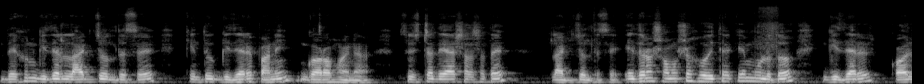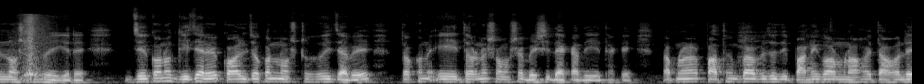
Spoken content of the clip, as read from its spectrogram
দেখুন গিজার লাইট জ্বলতেছে, কিন্তু গিজারে পানি গরম হয় না। সুইচটা দেওয়ার সাথে সাথে লাইট জ্বলতেছে। এ ধরনের সমস্যা হয়ে থাকে মূলত গিজারের কয়েল নষ্ট হয়ে গেলে। যে কোনো গিজারের কয়েল যখন নষ্ট হয়ে যাবে, তখন এই ধরনের সমস্যা বেশি দেখা দিয়ে থাকে। আপনারা প্রাথমিকভাবে যদি পানি গরম না হয়, তাহলে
